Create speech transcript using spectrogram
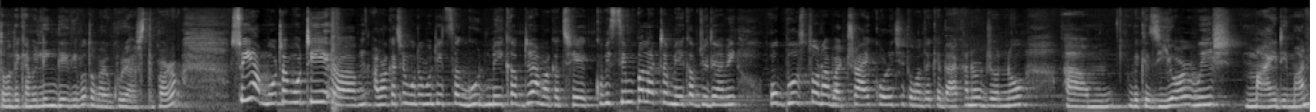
তোমাদেরকে আমি লিঙ্ক দিয়ে দিব, তোমরা ঘুরে আসতে পারো। সো ইয়া মোটামুটি আমার কাছে মোটামুটি it's a good makeup day আমার কাছে খুবই সিম্পল একটা মেকআপ যদি আমি অভ্যস্ত না বা ট্রাই করেছি তোমাদেরকে দেখানোর জন্য because your wish my demand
